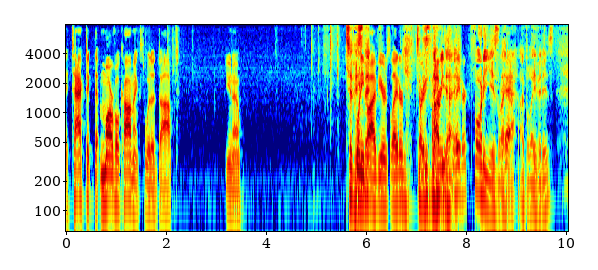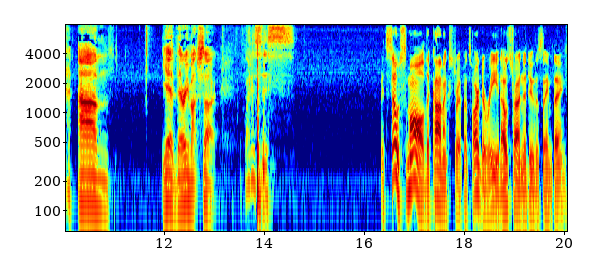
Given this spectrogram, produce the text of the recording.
a tactic that Marvel Comics would adopt. You know, To this twenty five years later, to this thirty five very years day, later. 40 years later, Yeah. I believe it is. Um, yeah, very much so. What is this? It's so small, the comic strip. It's hard to read. I was trying to do the same thing.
